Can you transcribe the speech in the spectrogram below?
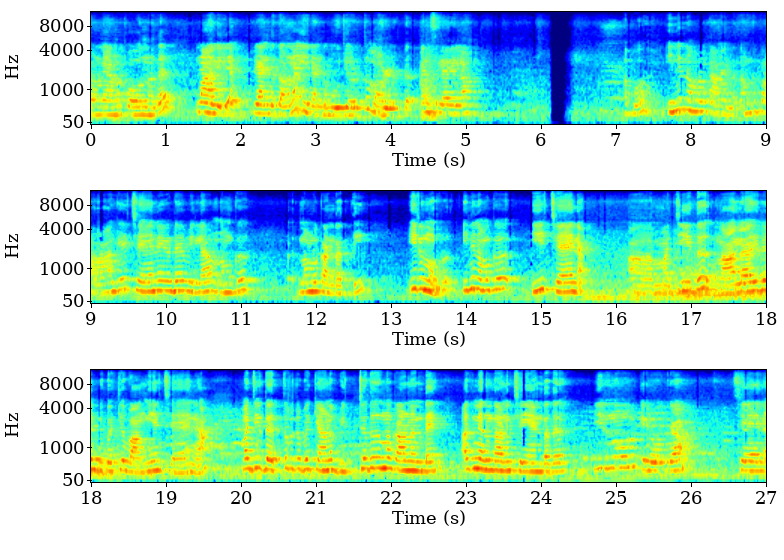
തവണയാണ് പോകുന്നത്? നാലിൽ രണ്ട് തവണ ഈ രണ്ട് പൂജ്യം എടുത്ത് മുകളിലിട്ട്. മനസ്സിലായല്ലോ? അപ്പോൾ ഇനി നമ്മൾ കാണേണ്ടത് നമുക്കിപ്പോൾ ആകെ ചേനയുടെ വില നമുക്ക് നമ്മൾ കണ്ടെത്തി. ഇരുന്നൂറ്. ഇനി നമുക്ക് ഈ ചേന മജീദ് നാലായിരം രൂപയ്ക്ക് വാങ്ങിയ ചേന. മജീദ് എത്ര രൂപയ്ക്കാണ് വിറ്റത് എന്ന് കാണണ്ടേ? അതിനെന്താണ് ചെയ്യേണ്ടത്? ഇരുന്നൂറ് കിലോഗ്രാം ചേന.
